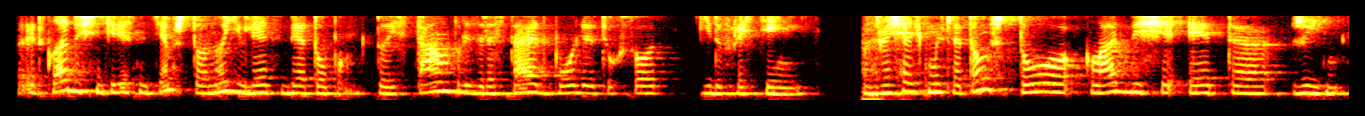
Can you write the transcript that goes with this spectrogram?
это кладбище интересно тем, что оно является биотопом, то есть там произрастает более 300 видов растений. Возвращаясь к мысли о том, что кладбище — это жизнь.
